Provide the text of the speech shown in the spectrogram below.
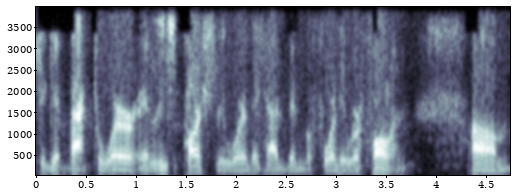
to get back to where, at least partially where they had been before they were fallen. Um,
